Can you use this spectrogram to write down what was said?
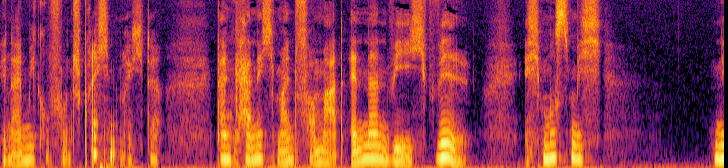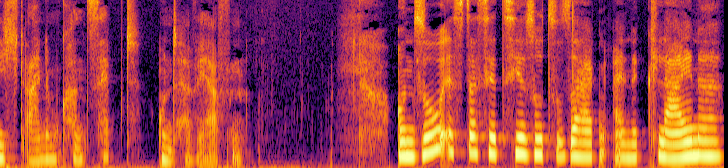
in ein Mikrofon sprechen möchte, dann kann ich mein Format ändern, wie ich will. Ich muss mich nicht einem Konzept unterwerfen. Und so ist das jetzt hier sozusagen eine kleine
